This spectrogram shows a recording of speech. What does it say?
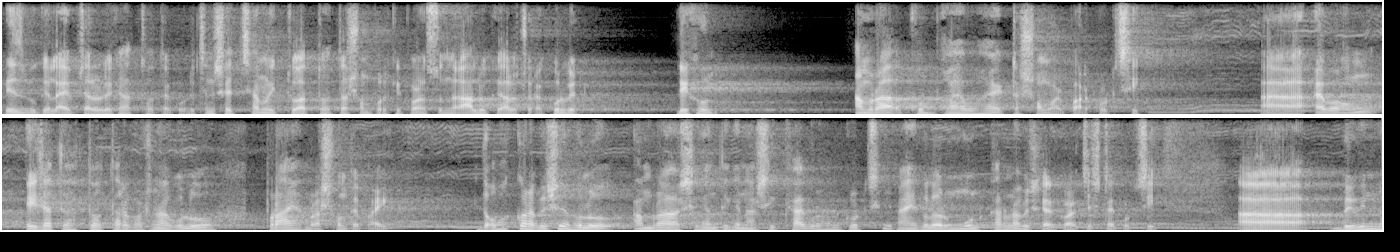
ফেসবুকে লাইভ চালু রেখে আত্মহত্যা করেছেন স্বেচ্ছা মৃত্যু আত্মহত্যা সম্পর্কে কোরআন সুন্দর আলোকে আলোচনা করবেন। দেখুন, আমরা খুব ভয়াবহ একটা সময় পার করছি। এবং এই জাতীয় আত্মহত্যার ঘটনাগুলো প্রায় আমরা শুনতে পাই। কিন্তু অবাক করার বিষয় হলো, আমরা সেখান থেকে না শিক্ষা গ্রহণ করছি, না এগুলোর মূল কারণ আবিষ্কার করার চেষ্টা করছি। বিভিন্ন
